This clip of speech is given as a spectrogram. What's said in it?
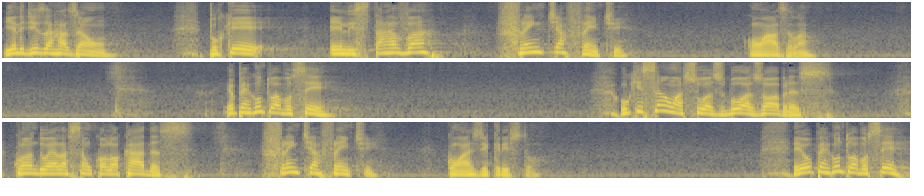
E ele diz a razão, porque ele estava frente a frente com Aslan. Eu pergunto a você: o que são as suas boas obras quando elas são colocadas frente a frente com as de Cristo? Eu pergunto a você:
